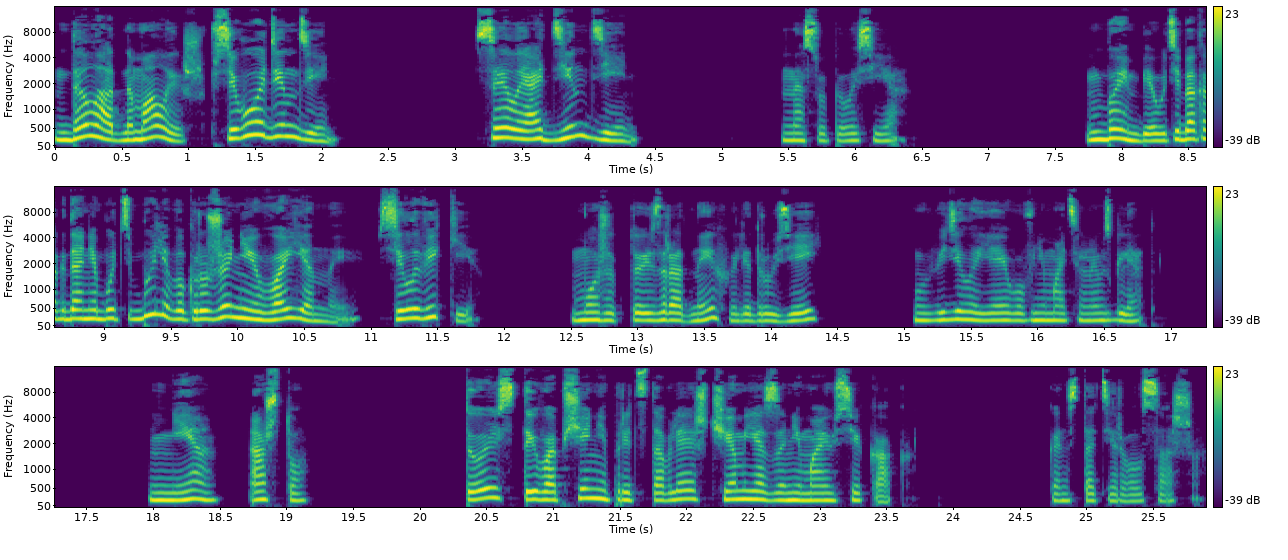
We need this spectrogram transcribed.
«Да ладно, малыш, всего один день». «Целый один день?» Насупилась я. «Бэмби, у тебя когда-нибудь были в окружении военные, силовики? Может, кто из родных или друзей?» Увидела я его внимательный взгляд. «Не, а что?» «То есть ты вообще не представляешь, чем я занимаюсь и как?» Констатировал Саша.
